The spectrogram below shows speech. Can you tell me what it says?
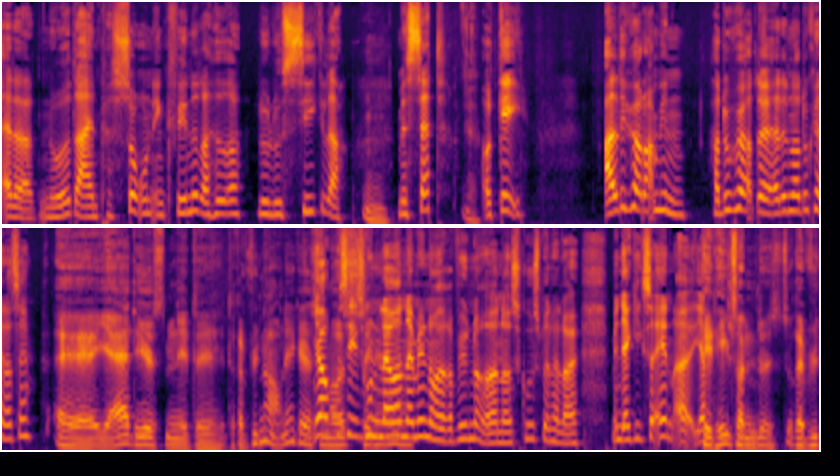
er, der noget, der er en person, en kvinde, der hedder Lulu Sigler Mm. med Z Ja. og G. Aldrig hørt om hende. Har du hørt, øh, er det noget, du kender til? Øh, ja, det er jo sådan et, øh, et revynavn, ikke? Jo, Som præcis. også- Hun lavede nemlig noget revy noget og noget skuespil, halløj. Men jeg gik så ind, og Det er jeg, et helt sådan øh, revy,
